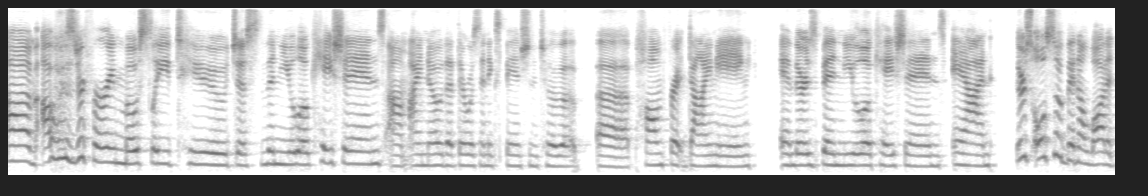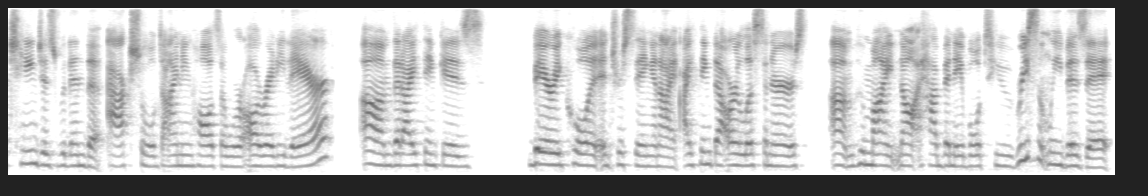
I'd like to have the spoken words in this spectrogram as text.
Um, I was referring mostly to just the new locations. Um, I know that there was an expansion to a, a Pomfret dining, and there's been new locations, and there's also been a lot of changes within the actual dining halls that were already there. Um, that I think is very cool and interesting, and I I think that our listeners um, who might not have been able to recently visit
